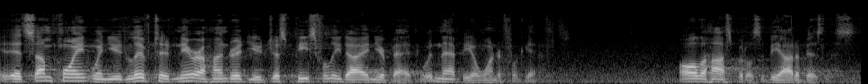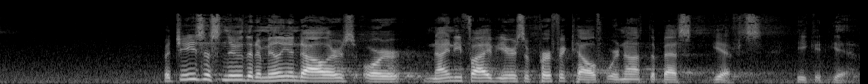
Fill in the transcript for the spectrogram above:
at some point when you live to near 100, you just peacefully die in your bed. Wouldn't that be a wonderful gift? All the hospitals would be out of business. But Jesus knew that a million dollars or 95 years of perfect health were not the best gifts he could give.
